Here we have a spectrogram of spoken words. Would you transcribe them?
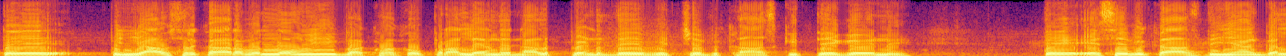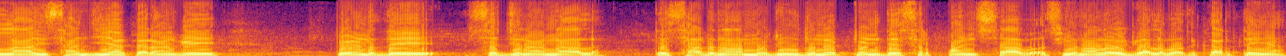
ਤੇ ਪੰਜਾਬ ਸਰਕਾਰ ਵੱਲੋਂ ਵੀ ਵੱਖ-ਵੱਖ ਉਪਰਾਲਿਆਂ ਦੇ ਨਾਲ ਪਿੰਡ ਦੇ ਵਿੱਚ ਵਿਕਾਸ ਕੀਤੇ ਗਏ ਨੇ। ਤੇ ਇਸੇ ਵਿਕਾਸ ਦੀਆਂ ਗੱਲਾਂ ਅਸੀਂ ਸਾਂਝੀਆਂ ਕਰਾਂਗੇ। ਪਿੰਡ ਦੇ ਸੱਜਣਾ ਨਾਲ ਤੇ ਸਾਡੇ ਨਾਲ ਮੌਜੂਦ ਨੇ ਪਿੰਡ ਦੇ ਸਰਪੰਚ ਸਾਹਿਬ। ਅਸੀਂ ਉਹਨਾਂ ਨਾਲ ਵੀ ਗੱਲਬਾਤ ਕਰਦੇ ਹਾਂ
